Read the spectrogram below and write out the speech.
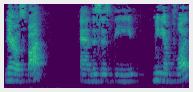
narrow spot, and this is the medium flood.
